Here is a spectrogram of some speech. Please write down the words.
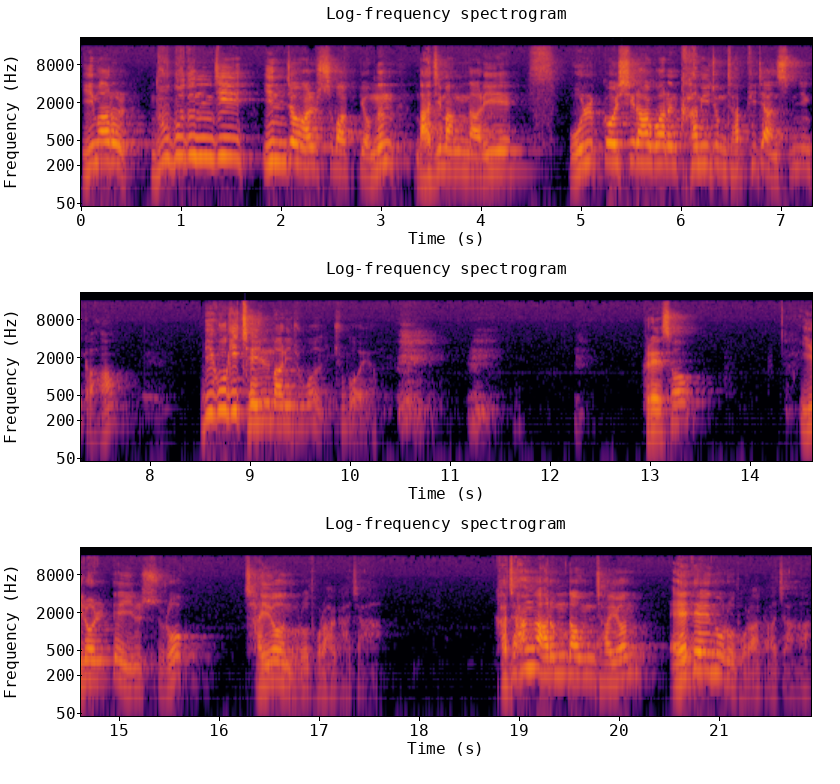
이 말을 누구든지 인정할 수밖에 없는 마지막 날이 올 것이라고 하는 감이 좀 잡히지 않습니까? 미국이 제일 많이 죽어, 죽어요. 그래서 이럴 때일수록 자연으로 돌아가자. 가장 아름다운 자연 에덴으로 돌아가자.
